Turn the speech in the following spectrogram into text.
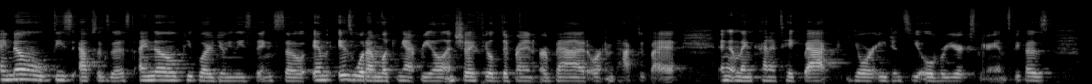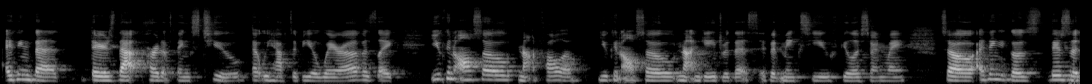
i know these apps exist. I know people are doing these things. So is what i'm looking at real? And should i feel different or bad or impacted by it? And, and then kind of take back your agency over your experience because i think that there's that part of things too that we have to be aware of is like you can also not follow. You can also not engage with this if it makes you feel a certain way. So i think it goes there's a,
